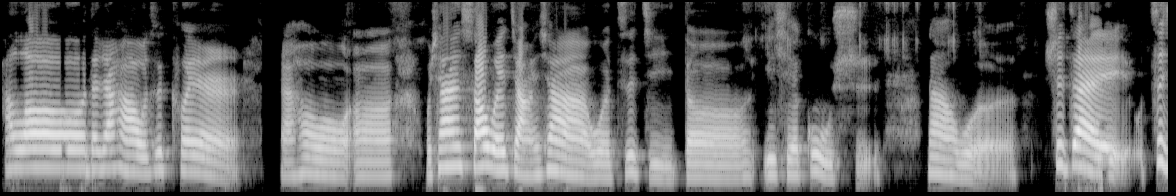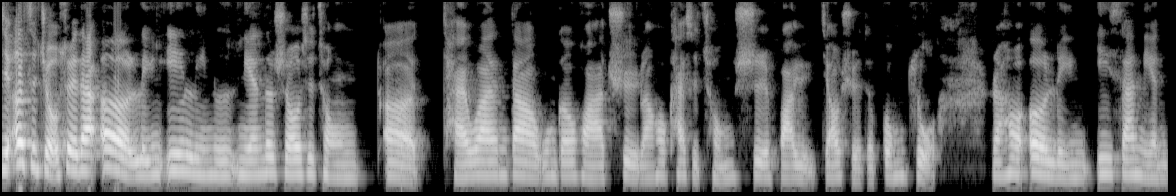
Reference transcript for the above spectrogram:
？Hello，大家好，我是 Claire。然后呃，我现在稍微讲一下我自己的一些故事。那我是在自己二十九岁，在二零一零年的时候，是从呃台湾到温哥华去，然后开始从事华语教学的工作。然后二零一三年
